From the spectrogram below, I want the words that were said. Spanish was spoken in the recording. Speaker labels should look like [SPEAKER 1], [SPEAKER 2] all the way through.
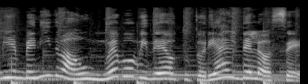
[SPEAKER 1] Bienvenido a un nuevo video tutorial de OCE.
